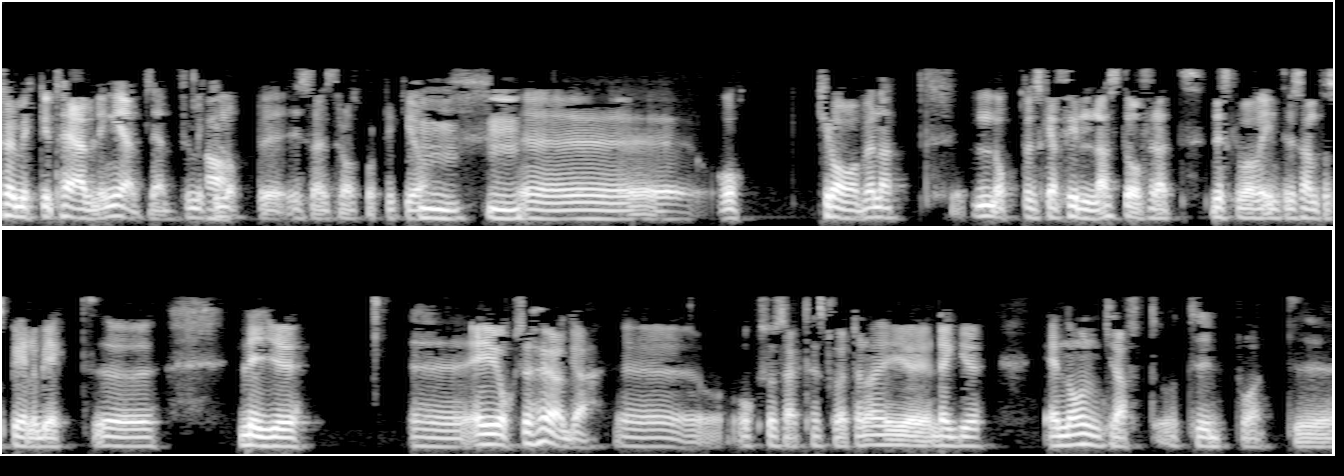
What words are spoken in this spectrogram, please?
för mycket tävling egentligen. För mycket ja. lopp i svensk travsport tycker jag. Mm, mm. Kraven att loppen ska fyllas då för att det ska vara intressanta spelobjekt blir ju är ju också höga. Och som sagt, hästskötarna lägger ju enorm kraft och tid på att eh,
